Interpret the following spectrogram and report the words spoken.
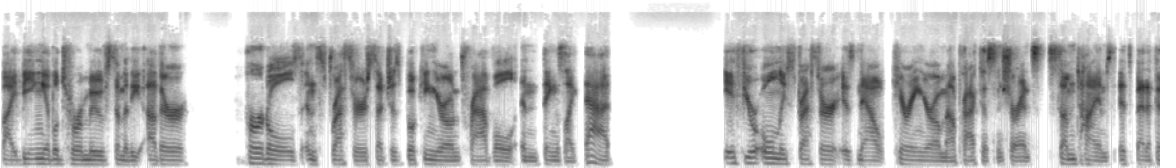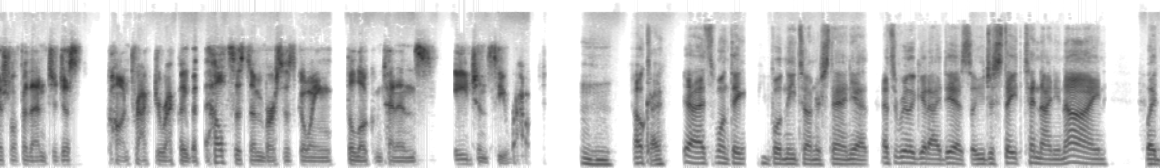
by being able to remove some of the other hurdles and stressors such as booking your own travel and things like that if your only stressor is now carrying your own malpractice insurance sometimes it's beneficial for them to just contract directly with the health system versus going the locum tenens agency route Mm-hmm. Okay. Yeah, that's one thing people need to understand. Yeah, that's a really good idea. So you just stay 1099, but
